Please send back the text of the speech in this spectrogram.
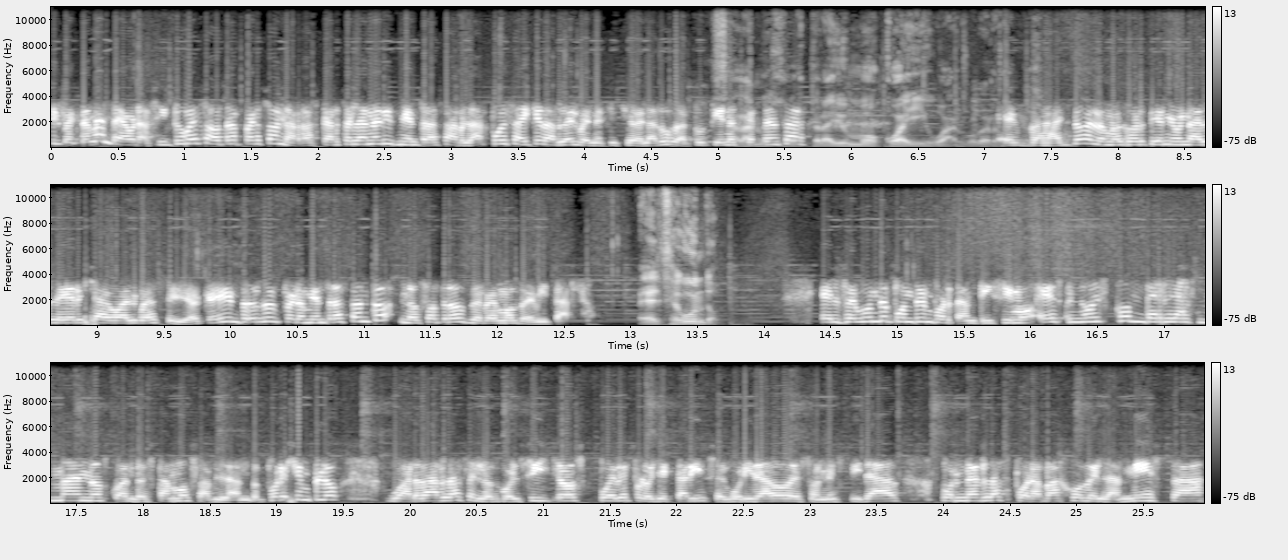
Exactamente. Ahora, si tú ves a otra persona rascarte la nariz mientras habla, pues hay que darle el beneficio de la duda. Tú tienes que pensar. Trae un moco ahí o algo, ¿verdad? Exacto. A lo mejor tiene una alergia o algo así, ¿ok? Entonces, pero mientras tanto, nosotros debemos de evitarlo. El segundo. El segundo punto importantísimo es no esconder las manos cuando estamos hablando. Por ejemplo, guardarlas en los bolsillos puede proyectar inseguridad o deshonestidad, ponerlas por abajo de la mesa,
